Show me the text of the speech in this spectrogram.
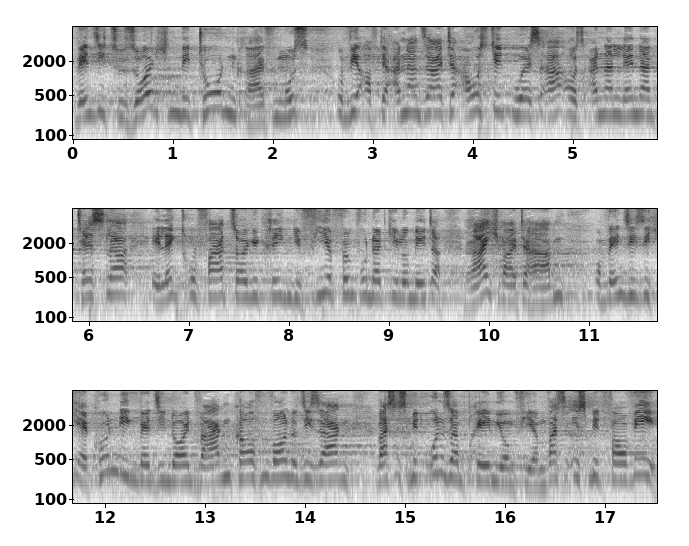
wenn sie zu solchen Methoden greifen muss und wir auf der anderen Seite aus den USA, aus anderen Ländern Tesla Elektrofahrzeuge kriegen, die 400, 500 Kilometer Reichweite haben. Und wenn Sie sich erkundigen, wenn Sie neuen Wagen kaufen wollen und Sie sagen, was ist mit unseren Premiumfirmen, was ist mit VW,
